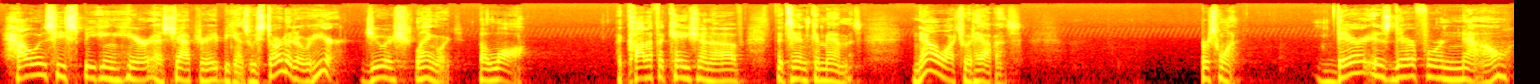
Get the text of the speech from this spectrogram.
How is he speaking here as chapter 8 begins? We started over here Jewish language, the law, the codification of the Ten Commandments. Now, watch what happens. Verse 1 There is therefore now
